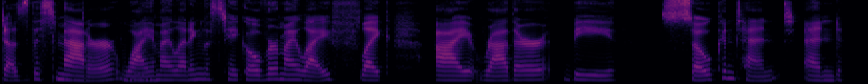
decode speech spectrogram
does this matter? Mm-hmm. Why am I letting this take over my life? Like, I rather be so content and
